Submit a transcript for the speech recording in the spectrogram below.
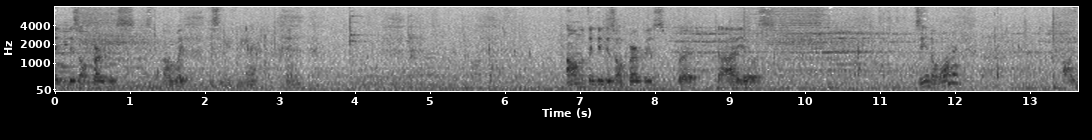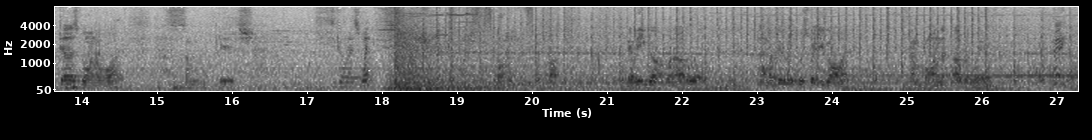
They did this on purpose. Oh wait, you see me from there. You? I don't know if they did this on purpose, but the audio is. Is he in the water? Oh, he does go in the water. A bitch. Is he going this way? Oh, fuck. There he go. I'm going the other way. Come on, my dude. Which way you going? I'm going the other way. Hey!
